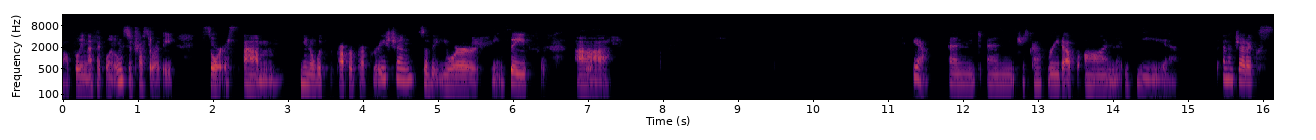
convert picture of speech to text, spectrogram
hopefully an ethical and at least a trustworthy source um, you know with the proper preparation so that you're being safe uh, and and just kind of read up on the energetics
